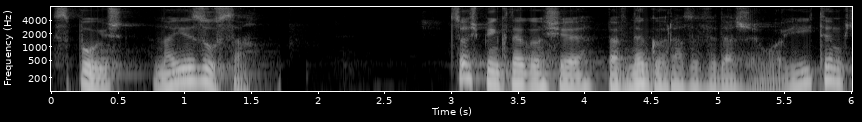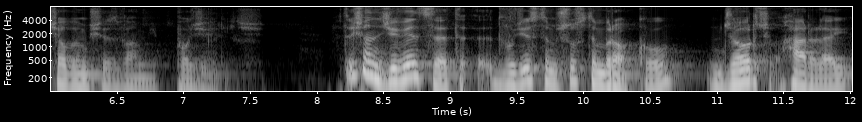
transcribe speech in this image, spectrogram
Spójrz na Jezusa. Coś pięknego się pewnego razu wydarzyło i tym chciałbym się z Wami podzielić. W 1926 roku George Harley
